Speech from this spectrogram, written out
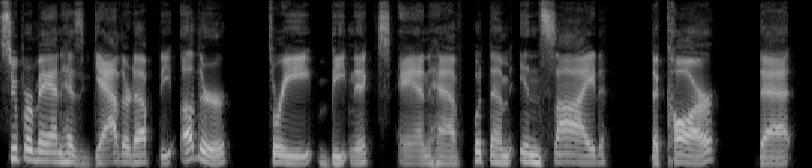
Superman has gathered up the other three beatniks and have put them inside the car that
